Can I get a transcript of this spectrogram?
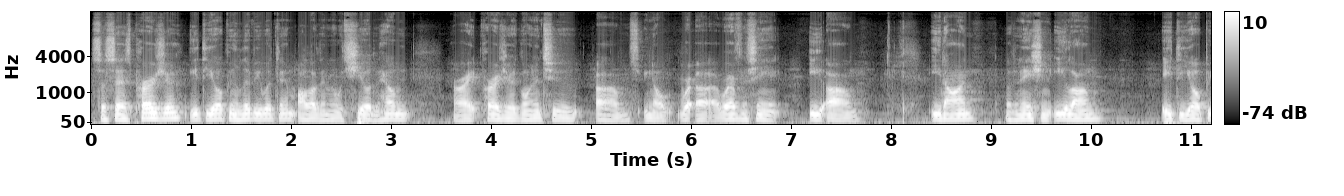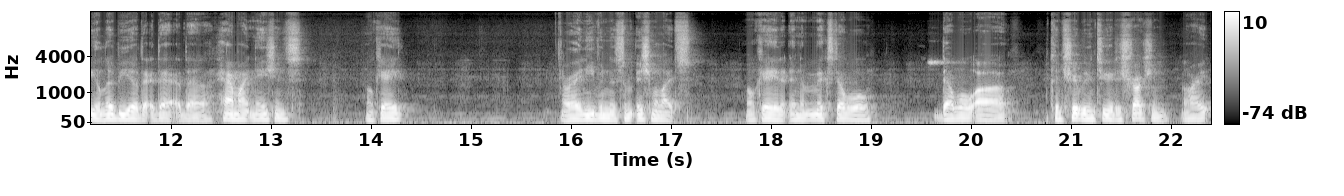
So it says Persia, Ethiopia, and Libya with them, all of them with shield and helmet. All right, Persia going into, um, you know, re- uh, referencing e- um, Edom, the nation Elam, Ethiopia, and Libya, the, the, the Hamite nations. Okay. All right, and even some Ishmaelites. Okay, in the mix that will that will uh, contribute to your destruction. All right.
